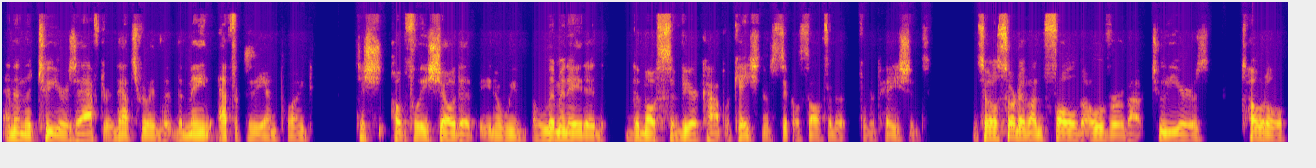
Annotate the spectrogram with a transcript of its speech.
and then the two years after. And that's really the, the main efficacy endpoint to sh- hopefully show that, you know, we've eliminated the most severe complication of sickle cell for the, for the patients. And so it'll sort of unfold over about two years total,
